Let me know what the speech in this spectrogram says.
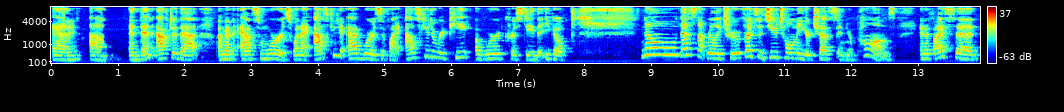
and okay. um, and then after that, I'm going to add some words. When I ask you to add words, if I ask you to repeat a word, Kristy, that you go, no, that's not really true. For instance, you told me your chest and your palms, and if I said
